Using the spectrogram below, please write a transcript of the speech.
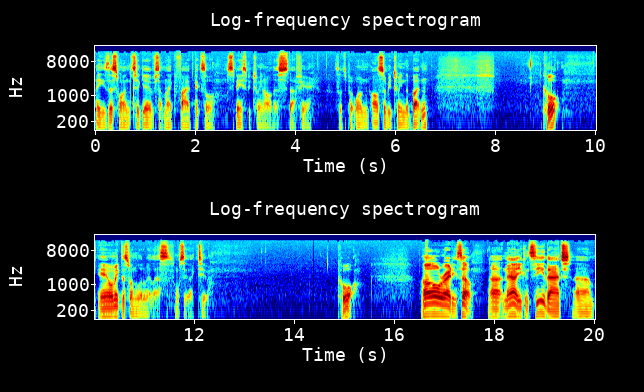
I use this one to give something like 5 pixel space between all this stuff here. So let's put one also between the button. Cool. And we'll make this one a little bit less. We'll say like 2. Cool. Alrighty, so uh, now you can see that um,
